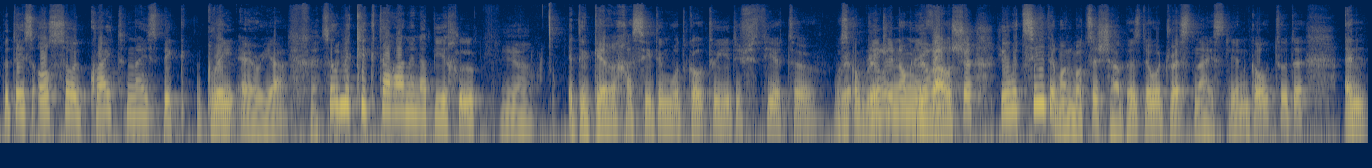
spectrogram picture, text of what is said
but there's also a quite nice big grey area. so me kicked around in Abichel. Yeah. The Gerach Hasidim would go to Yiddish theater, was Re- completely really? in really? You would see them on Motzei Shabbos, they were dressed nicely and go to the, and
